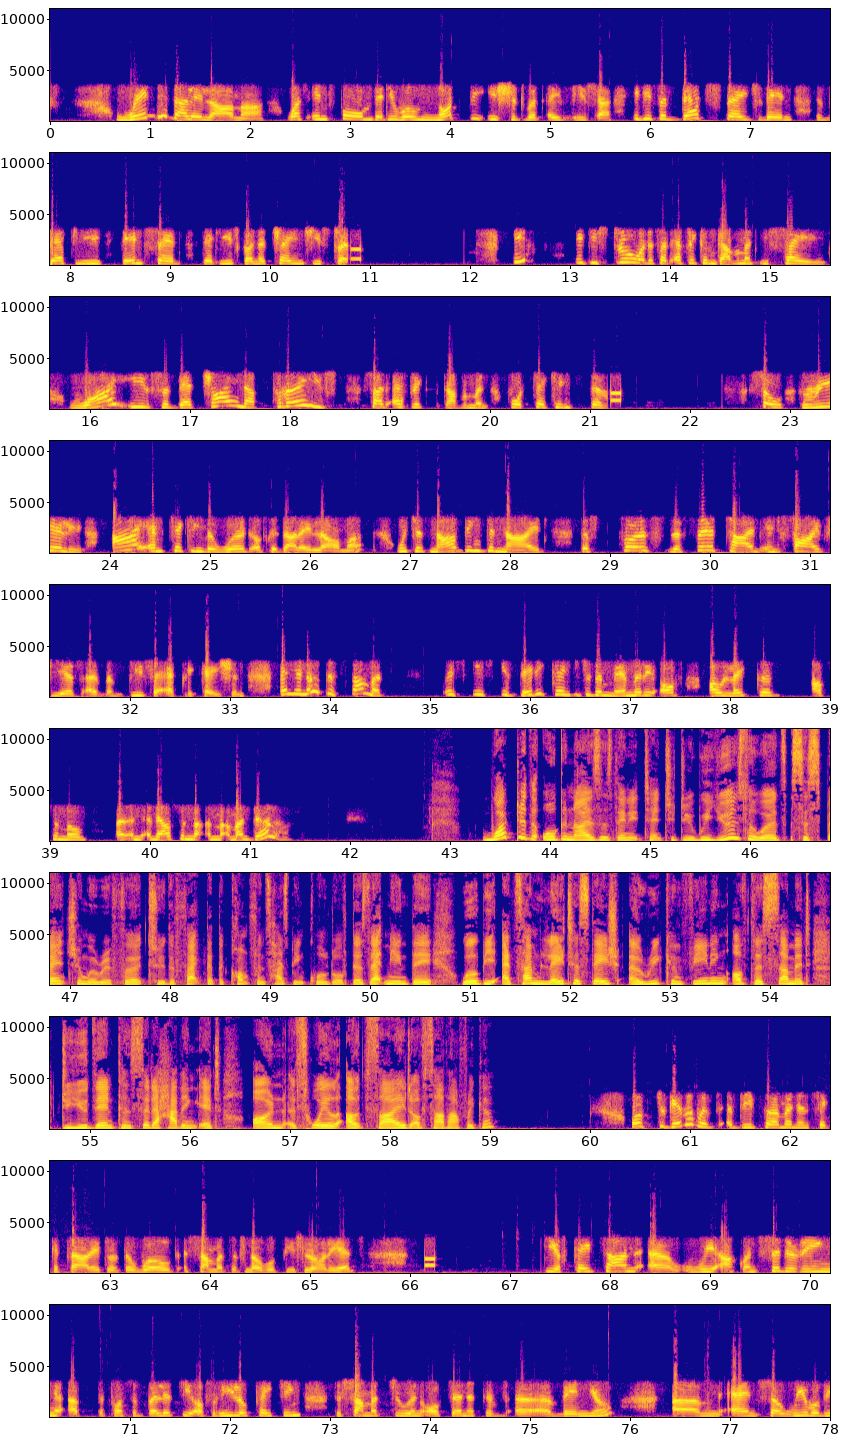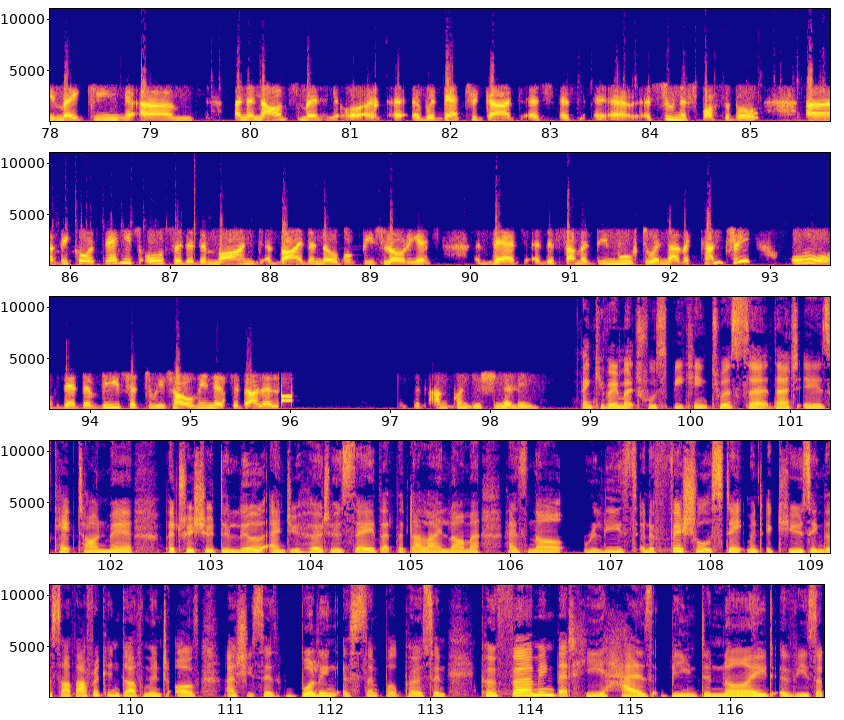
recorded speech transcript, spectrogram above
When the Dalai Lama was informed that he will not be issued with a visa, it is at that stage then that he then said that he's going to change his strategy. It is true what the South African government is saying, why is it that China praised South African government for taking the so really, I am taking the word of the Dalai Lama, which is now being denied the first, the third time in five years a, a visa application. And you know, the summit is, is, is dedicated to the memory of our late Nelson, uh, Nelson Mandela. What do the organizers then intend to do? We use the words suspension, we refer to the fact that the conference has been called off. Does that mean there will be at some later stage a reconvening of the summit? Do you then consider having it on soil outside of South Africa? Well, together with the permanent secretariat of the World Summit of Nobel Peace Laureates, of Cape Town, uh, we are considering uh, the possibility of relocating the summit to an alternative uh, venue. Um, and so we will be making um, an announcement uh, uh, with that regard as, as, uh, as soon as possible, because that is also the demand by the Nobel Peace Laureates that the summit be moved to another country or that the visa to His Holiness the Dalai Lama it unconditionally. Thank you very much for speaking to us. Uh, that is Cape Town Mayor Patricia de Lille, and you heard her say that the Dalai Lama has now released an official statement accusing the South African government of, as she says, bullying a simple person, confirming that he has been denied a visa.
